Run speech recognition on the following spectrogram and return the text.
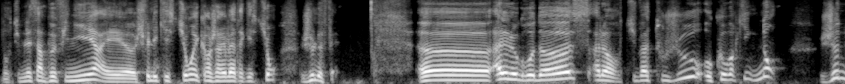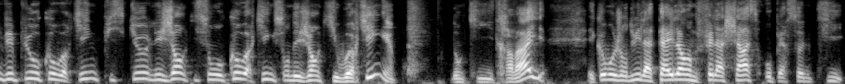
Donc tu me laisses un peu finir et euh, je fais les questions et quand j'arrive à ta question, je le fais. Euh, allez le gros dos. Alors tu vas toujours au coworking? Non, je ne vais plus au coworking puisque les gens qui sont au coworking sont des gens qui working, donc qui travaillent. Et comme aujourd'hui la Thaïlande fait la chasse aux personnes qui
